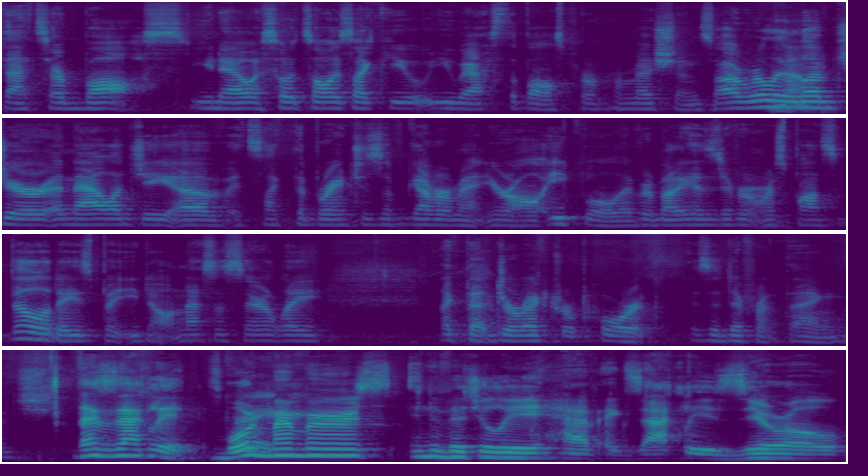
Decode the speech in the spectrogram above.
That's our boss, you know. So it's always like you you ask the boss for permission. So I really No. loved your analogy of it's like the branches of government. You're all equal. Everybody has different responsibilities, but you don't necessarily like that direct report is a different thing. Which That's exactly it. Board great. members individually have exactly zero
